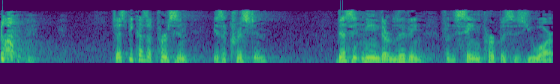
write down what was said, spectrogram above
Just because a person is a Christian doesn't mean they're living for the same purpose as you are,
